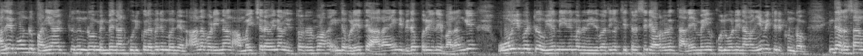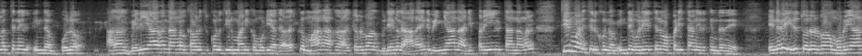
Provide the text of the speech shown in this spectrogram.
அதே போன்று பணியாற்றுகின்றோம் என்பதை நான் கூறிக்கொள்ள விரும்புகிறேன் ஆனபடினால் அமைச்சரவையினால் இது தொடர்பாக இந்த விடயத்தை ஆராய்ந்து விதப்புரைகளை வழங்கி ஓய்வு பெற்ற உயர் நீதிமன்ற நீதிபதிகள் சித்திரசிறி அவர்களின் தலைமையில் குழு ஒன்றை நாங்கள் நியமித்திருக்கின்றோம். இந்த அரசாங்கத்தினில் இந்த புல அதாவது வெளியாக நாங்கள் கவனித்துக் கொண்டு தீர்மானிக்க முடியாது. அதற்கு மாறாக அது தொடர்பாக விடயங்களை ஆராய்ந்து விஞ்ஞான அடிப்படையில் தான் நாங்கள் தீர்மானித்திருக்கின்றோம். இந்த விடயத்திலும் அப்படித்தான் இருக்கின்றது. எனவே இது தொடர்பாக முறையான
